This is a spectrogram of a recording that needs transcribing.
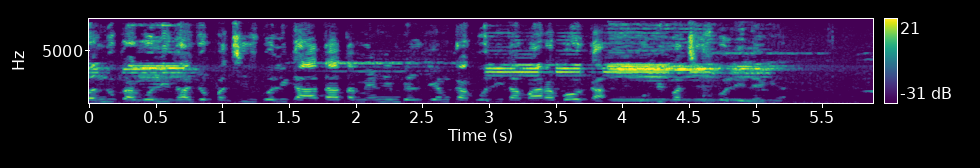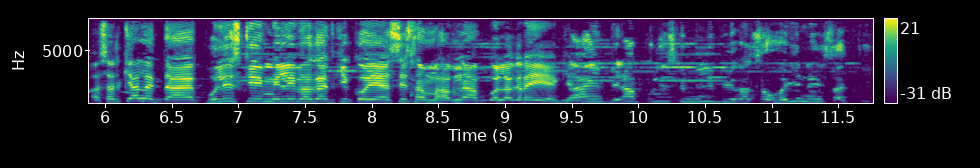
बंदूक का गोली था जो 25 गोली का आता था मेन इन बेल्जियम का गोली था बारह बोर का वो भी 25 गोली ले गया। सर क्या लगता है पुलिस की मिली भगत की कोई ऐसी संभावना आपको लग रही है क्या? नहीं बिना पुलिस की मिली भगत से हो ही नहीं सकती।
